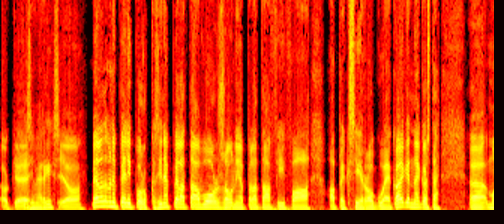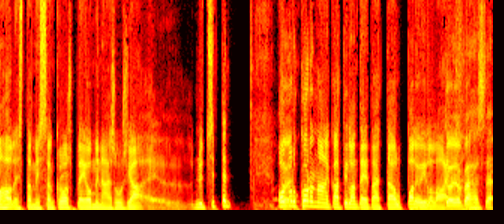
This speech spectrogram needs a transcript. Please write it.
okei. esimerkiksi. Joo. Meillä on tämmöinen peliporukka. Siinä pelataan Warzonea, pelataan FIFAa, Apexia, Roguea, kaiken näköistä mahdollista, missä on crossplay-ominaisuus. Ja äh, nyt sitten on Toi- ollut korona-aikaa tilanteita, että on ollut paljon illalla aikaa. Toi on, vähän, sä-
